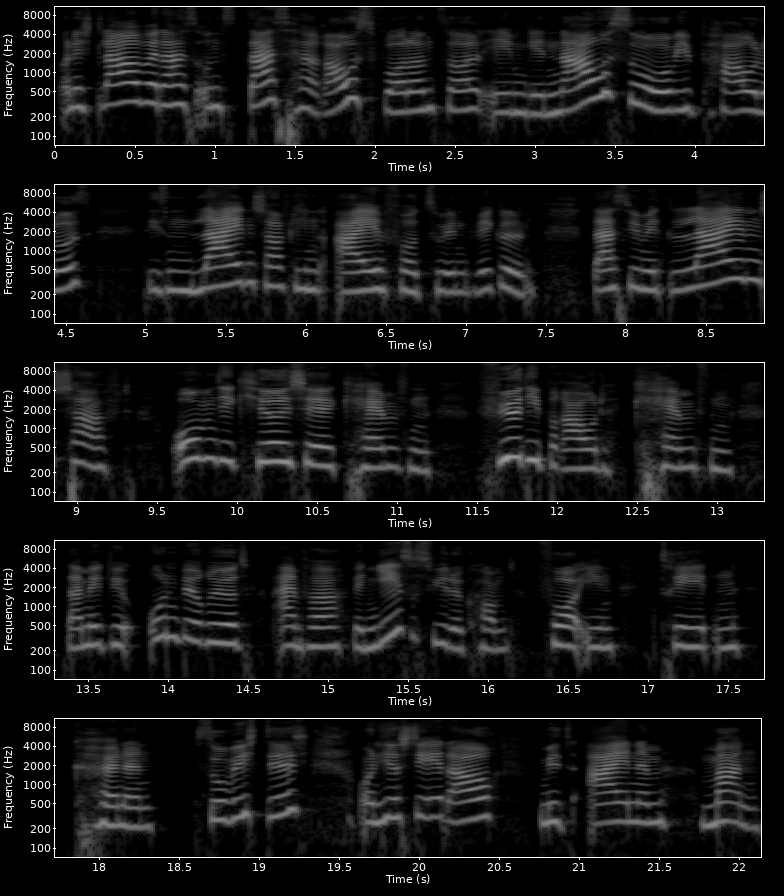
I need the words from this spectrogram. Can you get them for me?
Und ich glaube, dass uns das herausfordern soll, eben genauso wie Paulus, diesen leidenschaftlichen Eifer zu entwickeln. Dass wir mit Leidenschaft um die Kirche kämpfen, für die Braut kämpfen, damit wir unberührt einfach, wenn Jesus wiederkommt, vor ihn treten können. So wichtig. Und hier steht auch mit einem Mann.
